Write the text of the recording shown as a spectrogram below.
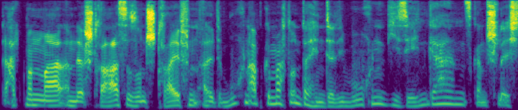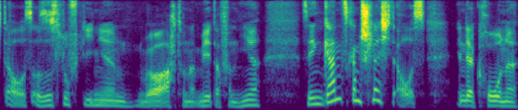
da hat man mal an der Straße so einen Streifen alte Buchen abgemacht und dahinter die Buchen, die sehen ganz, ganz schlecht aus. Also das Luftlinien, ja, 800 Meter von hier, sehen ganz, ganz schlecht aus in der Krone.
